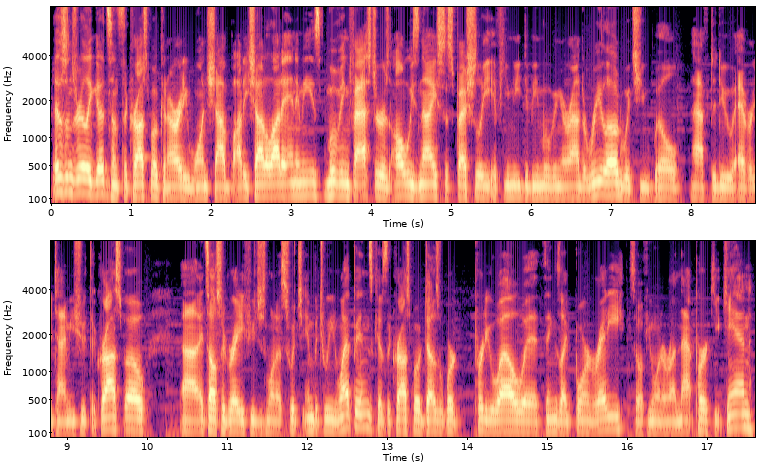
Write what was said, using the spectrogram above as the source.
This one's really good since the crossbow can already one-shot body shot a lot of enemies. Moving faster is always nice, especially if you need to be moving around to reload, which you will have to do every time you shoot the crossbow. Uh, it's also great if you just want to switch in between weapons because the crossbow does work pretty well with things like Born Ready. So if you want to run that perk, you can.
